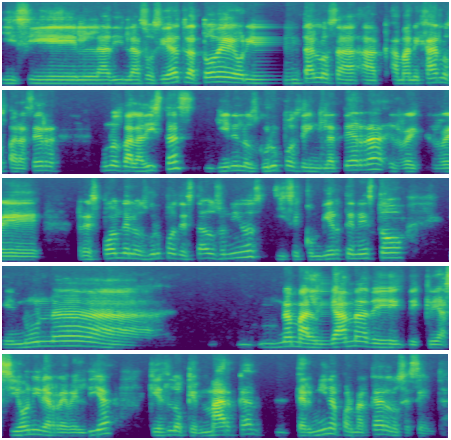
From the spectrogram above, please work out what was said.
Y si la, la sociedad trató de orientarlos a, a, a, manejarlos para hacer unos baladistas, vienen los grupos de Inglaterra, re, re, responden los grupos de Estados Unidos y se convierte en esto en una, una amalgama de, de, creación y de rebeldía que es lo que marca, termina por marcar a los 60.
